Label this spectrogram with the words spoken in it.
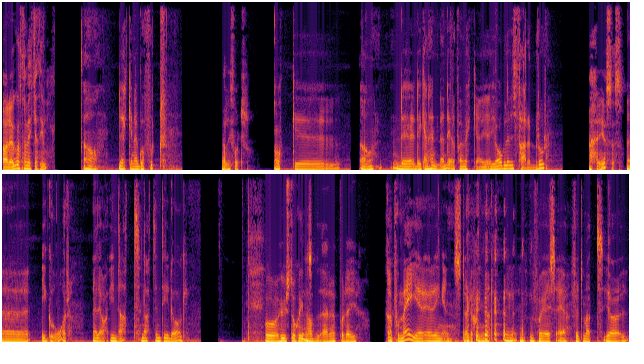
ja, det har gått en vecka till. Ja, veckorna går fort. Väldigt fort. Och eh, ja, det, det, kan hända en del på en vecka. Jag har blivit farbror. Herrejösses. Eh, igår. Eller ja, i natt. Natten till idag. Och hur stor skillnad är det på dig? Ja, på mig är det ingen större skillnad. får jag säga. Förutom att jag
